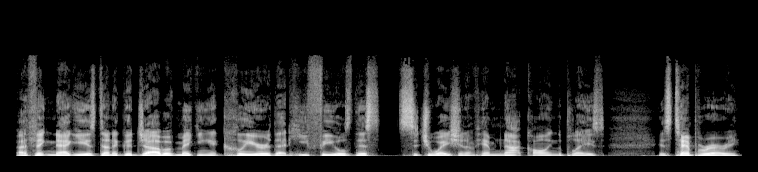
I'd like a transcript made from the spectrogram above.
I think Nagy has done a good job of making it clear that he feels this situation of him not calling the plays is temporary.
